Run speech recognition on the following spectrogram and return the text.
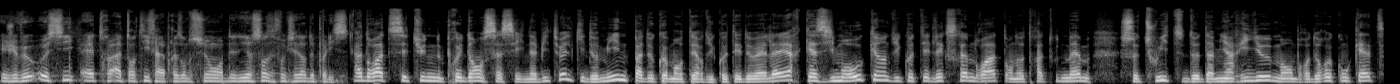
Et je veux aussi être attentif à la présomption de l'innocence des fonctionnaires de police. À droite, c'est une prudence assez inhabituelle qui domine. Pas de commentaires du côté de LR, quasiment aucun du côté de l'extrême droite. On notera tout de même ce tweet de Damien Rieu, membre de Reconquête.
